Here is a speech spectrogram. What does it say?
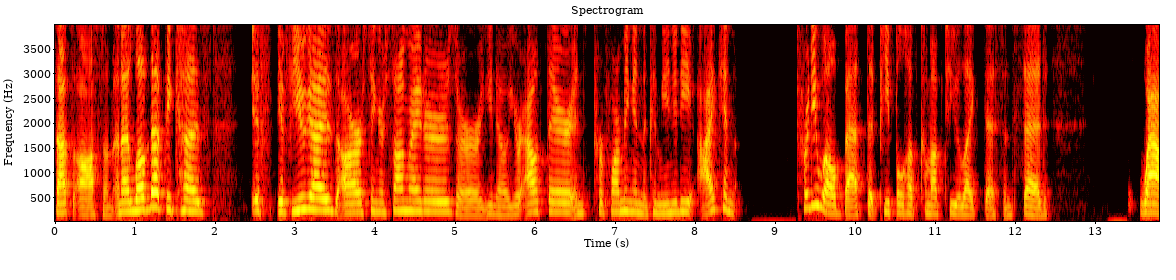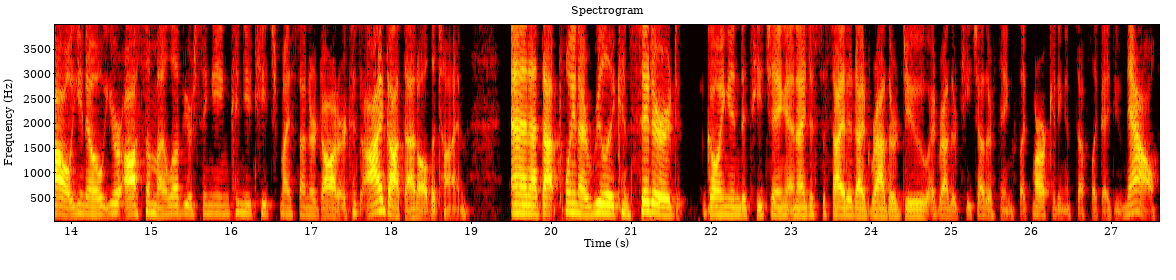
That's awesome. And I love that because if if you guys are singer songwriters or you know you're out there and performing in the community, I can pretty well bet that people have come up to you like this and said, "Wow, you know, you're awesome. I love your singing. Can you teach my son or daughter?" Cuz I got that all the time. And at that point I really considered going into teaching and I just decided I'd rather do I'd rather teach other things like marketing and stuff like I do now.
